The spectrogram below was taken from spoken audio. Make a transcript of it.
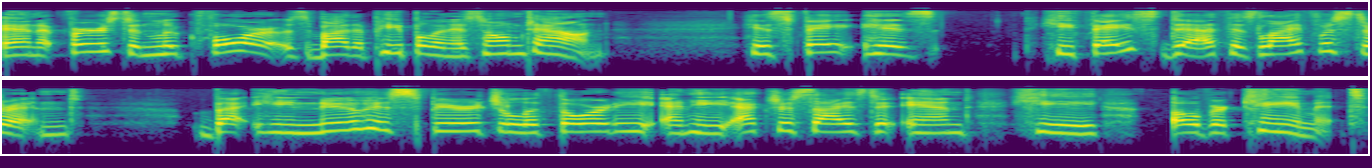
And at first in Luke 4, it was by the people in his hometown. His, fa- his, he faced death, his life was threatened, but he knew his spiritual authority and he exercised it and he overcame it.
